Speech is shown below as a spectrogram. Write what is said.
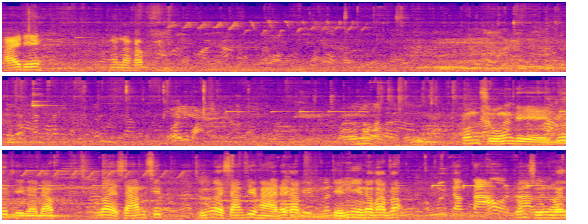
ขายดีนั่นนะครับ ความสูงที่อยู่ที่ระดับร้อยสามสิบถึงร้อยสามสิบห้านะครับเจนนี่เนาะครับเนาะมึงจำตาเขาผมสูงเพิ่น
